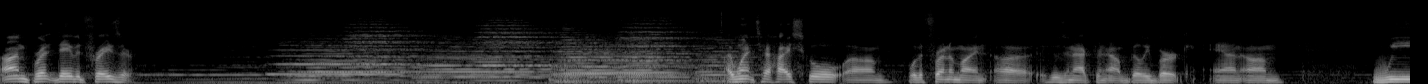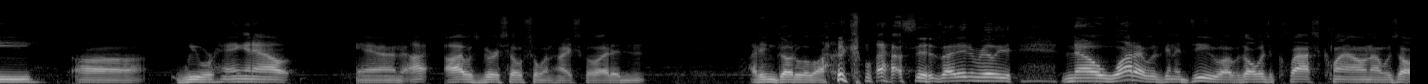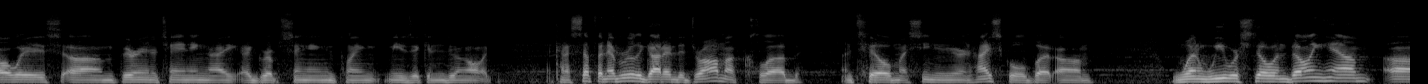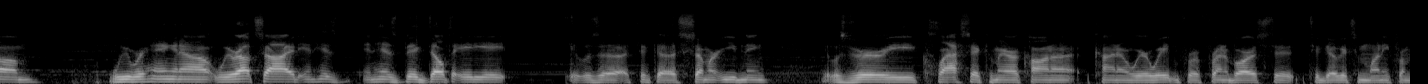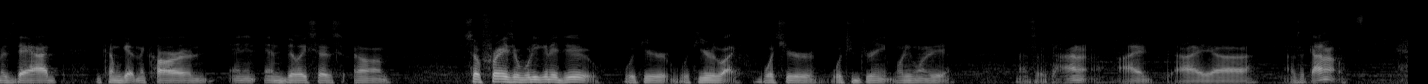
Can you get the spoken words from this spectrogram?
I'm Brent David Fraser. I went to high school um, with a friend of mine uh, who's an actor now, Billy Burke, and um, we uh, we were hanging out, and I I was very social in high school. I didn't I didn't go to a lot of classes. I didn't really know what I was going to do. I was always a class clown. I was always um, very entertaining. I, I grew up singing and playing music and doing all that, that kind of stuff. I never really got into drama club until my senior year in high school. But um, when we were still in Bellingham, um, we were hanging out. We were outside in his in his big Delta 88. It was a, I think a summer evening. It was very classic Americana kind of. We were waiting for a friend of ours to, to go get some money from his dad and come get in the car. And, and, and Billy says, um, "So Fraser, what are you going to do with your with your life? What's your what's your dream? What do you want to do?" And I was like, "I don't know. I I uh, I was like, I don't know."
